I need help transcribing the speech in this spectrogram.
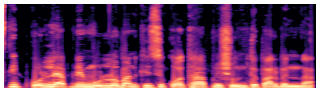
স্কিপ করলে আপনি মূল্যবান কিছু কথা আপনি শুনতে পারবেন না।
